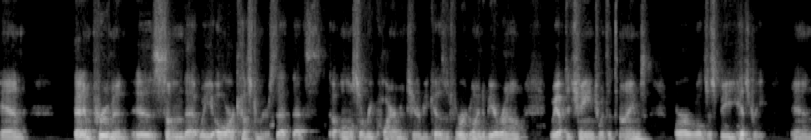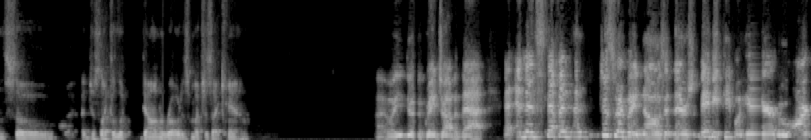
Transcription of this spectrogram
and that improvement is something that we owe our customers that that's almost a requirement here because if we're going to be around we have to change with the times or we'll just be history and so i'd just like to look down the road as much as i can well you do a great job of that and, and then stefan uh, just so everybody knows that there's maybe people here who aren't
